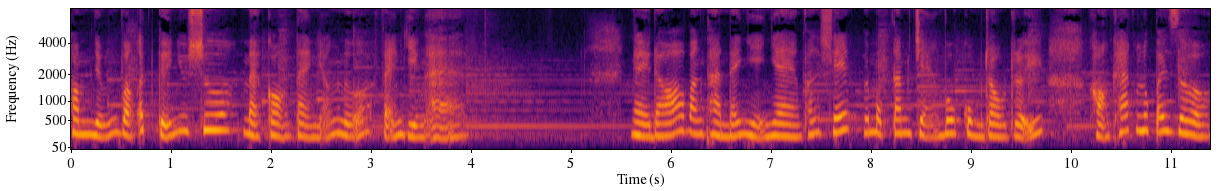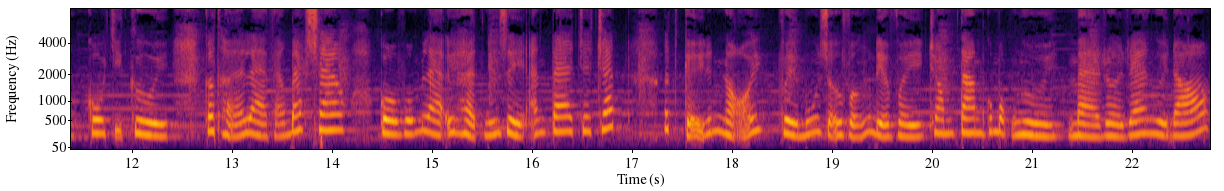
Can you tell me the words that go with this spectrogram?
không những vẫn ích kỷ như xưa Mà còn tàn nhẫn nữa Phản diện ạ Ngày đó Văn Thành đã nhẹ nhàng phán xét với một tâm trạng vô cùng rầu rĩ. Khoảng khắc lúc bấy giờ, cô chỉ cười. Có thể là phản bác sao? Cô vốn là uy hệt những gì anh ta chê trách. Ích kỷ đến nỗi vì muốn giữ vững địa vị trong tâm của một người mà rời ra người đó.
